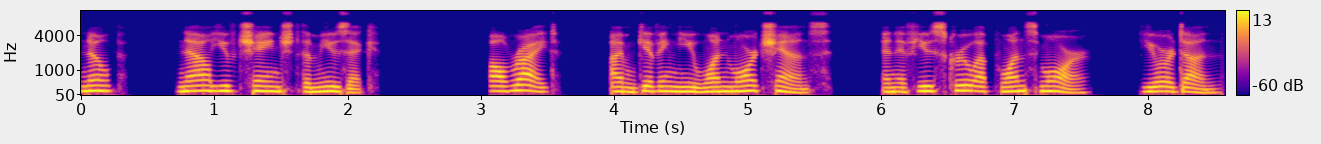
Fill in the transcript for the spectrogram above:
Nope, now you've changed the music. Alright, I'm giving you one more chance, and if you screw up once more, you're done.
